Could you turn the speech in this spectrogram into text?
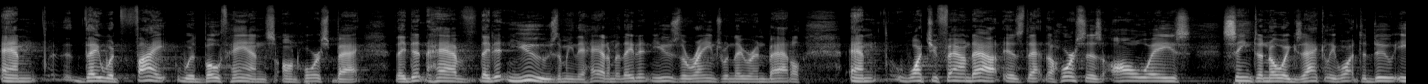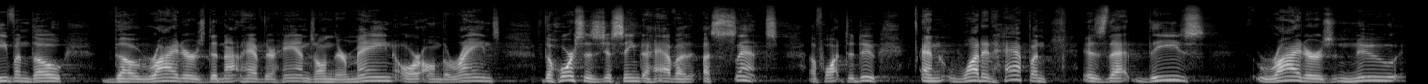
And they would fight with both hands on horseback. They didn't have, they didn't use, I mean, they had them, but they didn't use the reins when they were in battle. And what you found out is that the horses always seemed to know exactly what to do, even though the riders did not have their hands on their mane or on the reins. The horses just seemed to have a, a sense of what to do. And what had happened is that these riders knew,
